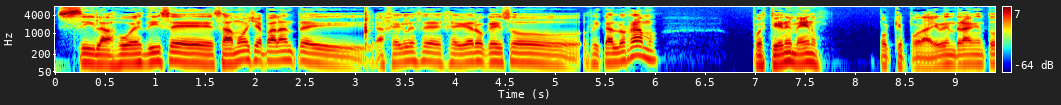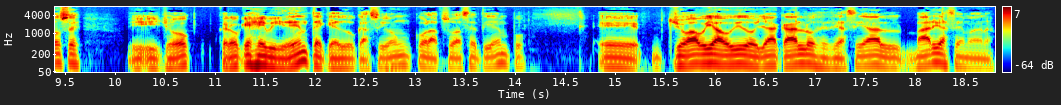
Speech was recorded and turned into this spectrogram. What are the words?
Si la juez dice, Samo, eche para adelante y arregle ese jeguero que hizo Ricardo Ramos, pues tiene menos, porque por ahí vendrán entonces, y, yo creo que es evidente que educación colapsó hace tiempo. Eh, yo había oído ya, Carlos, desde hacía varias semanas,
